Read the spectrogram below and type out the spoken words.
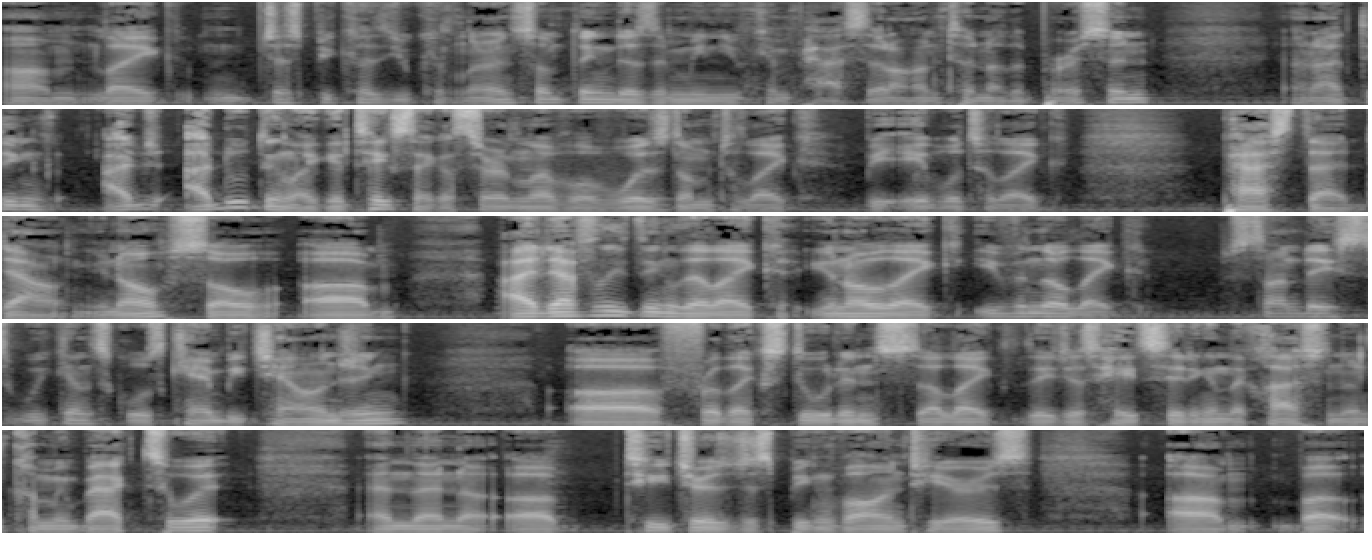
Um, like just because you can learn something doesn't mean you can pass it on to another person. And I think I, I do think like it takes like a certain level of wisdom to like be able to like pass that down, you know. So um, I definitely think that like you know like even though like Sunday weekend schools can be challenging uh, for like students that like they just hate sitting in the class and then coming back to it, and then uh, uh, teachers just being volunteers. Um, but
